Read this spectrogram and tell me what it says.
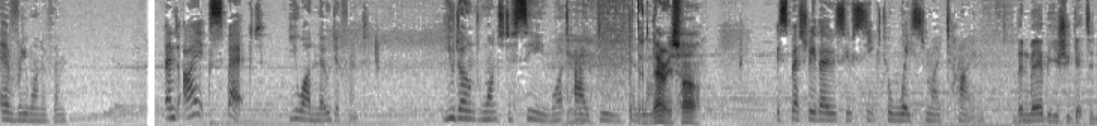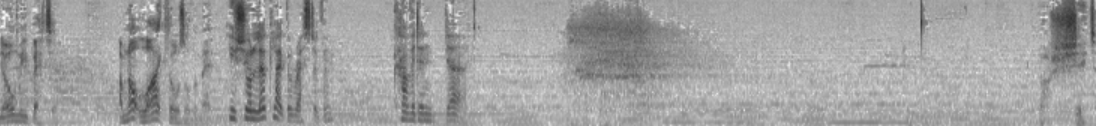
every one of them. And I expect you are no different. You don't want to see what I do to liars. Daenerys, huh? Especially those who seek to waste my time. Then maybe you should get to know me better. I'm not like those other men. You sure look like the rest of them. Covered in dirt. Oh, shit.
